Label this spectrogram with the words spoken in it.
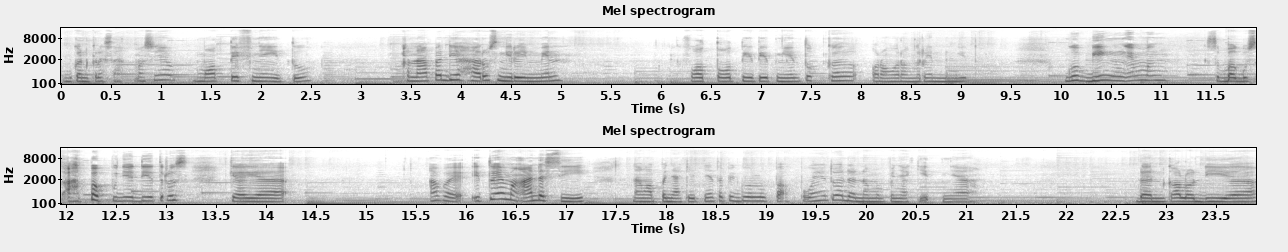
bukan keresahan maksudnya motifnya itu kenapa dia harus ngirimin foto tititnya itu ke orang-orang random gitu? Gue bingung emang sebagus apa punya dia. Terus kayak apa ya itu emang ada sih nama penyakitnya tapi gue lupa. Pokoknya itu ada nama penyakitnya. Dan kalau dia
